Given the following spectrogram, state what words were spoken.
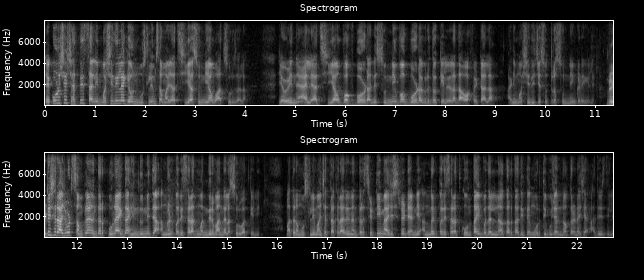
एकोणीसशे छत्तीस साली मशिदीला घेऊन मुस्लिम समाजात शिया सुन्निया वाद सुरू झाला. यावेळी न्यायालयात शिया वक्फ बोर्डाने सुन्नी वक्फ बोर्डाविरुद्ध केलेला दावा फेटाळला आणि मशिदीचे सूत्र सुन्नींकडे गेले. ब्रिटिश राजवट संपल्यानंतर पुन्हा एकदा हिंदूंनी त्या अंगण परिसरात मंदिर बांधायला सुरुवात केली. मात्र मुस्लिमांच्या तक्रारीनंतर सिटी मॅजिस्ट्रेट यांनी अंगण परिसरात कोणताही बदल न करता तिथे मूर्तीपूजा न करण्याचे आदेश दिले.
